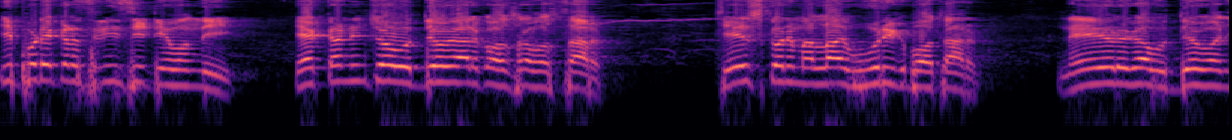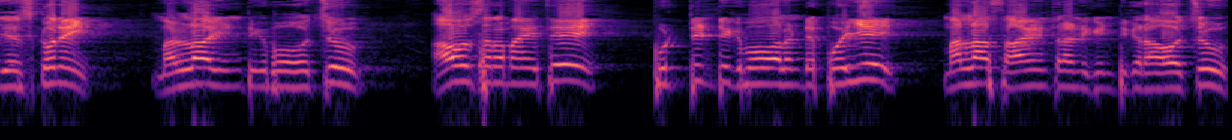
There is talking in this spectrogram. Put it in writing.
ఇప్పుడు ఇక్కడ శ్రీ సిటీ ఉంది. ఎక్కడి నుంచో ఉద్యోగాల కోసం వస్తారు. చేసుకొని మళ్ళా ఊరికి పోతారు. నేరుగా ఉద్యోగం చేసుకొని మళ్ళా ఇంటికి పోవచ్చు. అవసరమైతే పుట్టింటికి పోవాలంటే పోయి మళ్ళా సాయంత్రానికి ఇంటికి రావచ్చు.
